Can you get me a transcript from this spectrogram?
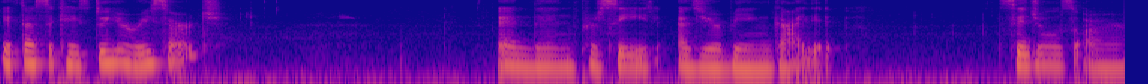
If that's the case, do your research and then proceed as you're being guided. Sigils are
